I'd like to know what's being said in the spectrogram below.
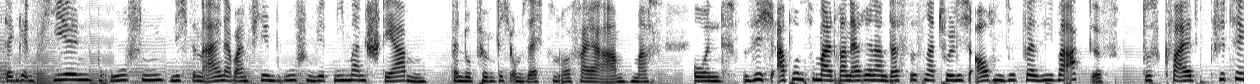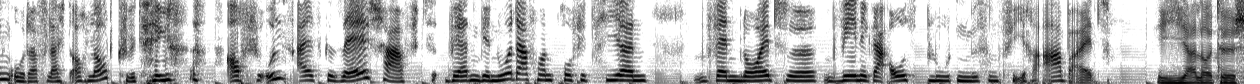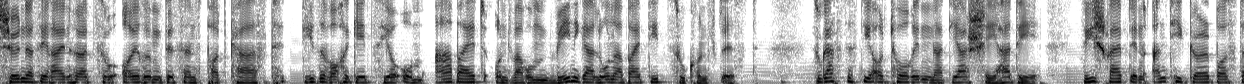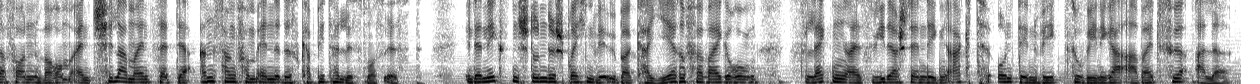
Ich denke, in vielen Berufen, nicht in allen, aber in vielen Berufen wird niemand sterben, wenn du pünktlich um 16 Uhr Feierabend machst. Und sich ab und zu mal dran erinnern, dass das natürlich auch ein subversiver Akt ist. Das Quiet Quitting oder vielleicht auch Laut Quitting. auch für uns als Gesellschaft werden wir nur davon profitieren, wenn Leute weniger ausbluten müssen für ihre Arbeit. Ja, Leute, schön, dass ihr reinhört zu eurem Dissens-Podcast. Diese Woche geht's hier um Arbeit und warum weniger Lohnarbeit die Zukunft ist. Zu Gast ist die Autorin Nadja Shehadeh. Sie schreibt in Anti-Girl-Boss davon, warum ein Chiller-Mindset der Anfang vom Ende des Kapitalismus ist. In der nächsten Stunde sprechen wir über Karriereverweigerung, Slacken als widerständigen Akt und den Weg zu weniger Arbeit für alle.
